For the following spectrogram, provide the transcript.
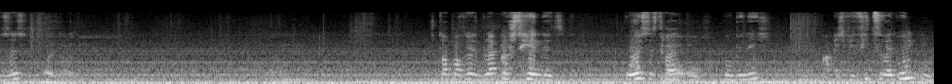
Was ist? Weiter, weiter. Stopp, okay, bleib mal stehen jetzt. Wo ist mal hoch. Wo bin ich? Ich bin viel zu weit unten.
